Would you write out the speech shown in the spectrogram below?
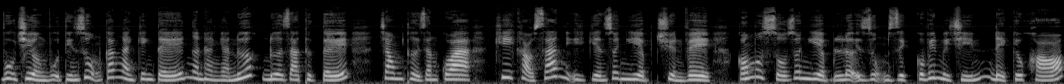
vụ trưởng vụ tín dụng các ngành kinh tế Ngân hàng Nhà nước đưa ra thực tế trong thời gian qua khi khảo sát những ý kiến doanh nghiệp chuyển về, có một số doanh nghiệp lợi dụng dịch COVID-19 để kêu khó.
